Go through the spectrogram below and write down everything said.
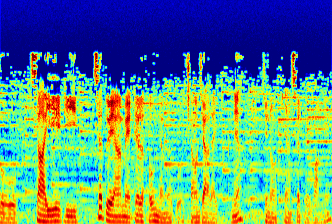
ကိုစာရေးပြီးဆက်သွယ်ရမယ့်တယ်လီဖုန်းနံပါတ်ကိုအကြောင်းကြားလိုက်ပါခင်ဗျာကျွန်တော်ပြန်ဆက်သွယ်ပါမယ်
